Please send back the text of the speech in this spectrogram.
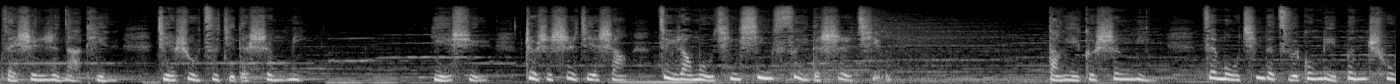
在生日那天结束自己的生命，也许这是世界上最让母亲心碎的事情。当一个生命在母亲的子宫里奔出。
